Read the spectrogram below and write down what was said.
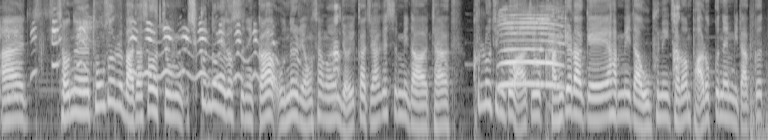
아, 아, 저는 통수를 맞아서 좀 시큰둥해졌으니까 오늘 영상은 여기까지 하겠습니다. 자, 클로징도 아주 간결하게 합니다. 오프닝처럼 바로 끝냅니다. 끝.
